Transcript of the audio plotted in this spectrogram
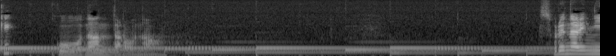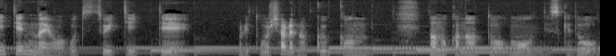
結構なんだろうな。それなりに店内は落ち着いていて割とおしゃれな空間なのかなと思うんですけど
